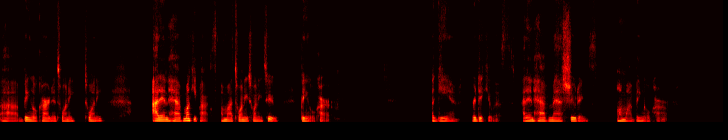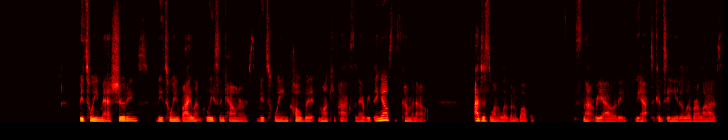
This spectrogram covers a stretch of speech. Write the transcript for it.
uh, bingo card in 2020. I didn't have monkeypox on my 2022 bingo card. Again, ridiculous. I didn't have mass shootings on my bingo card between mass shootings, between violent police encounters, between COVID, monkeypox, and everything else that's coming out. I just want to live in a bubble. It's not reality. We have to continue to live our lives.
